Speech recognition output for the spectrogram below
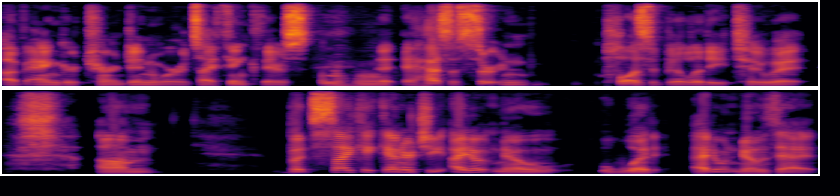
of anger turned inwards. I think there's mm-hmm. it has a certain plausibility to it. Um, but psychic energy, I don't know what I don't know that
